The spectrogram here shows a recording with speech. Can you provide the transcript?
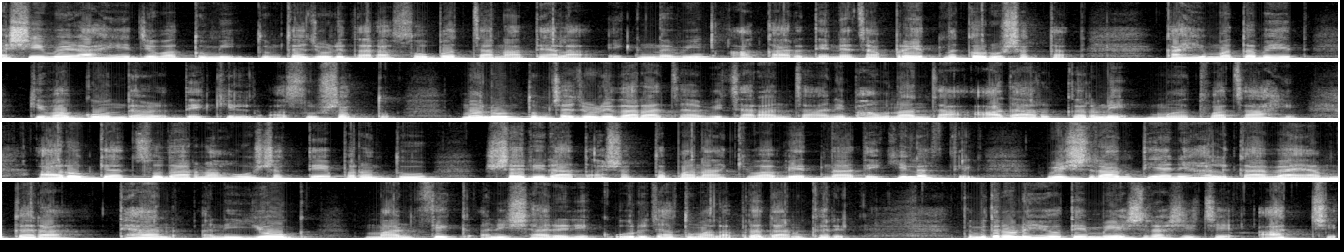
अशी वेळ आहे जेव्हा तुम्ही तुमच्या जोडीदारासोबतच्या नात्याला एक नवीन आकार देण्याचा प्रयत्न करू शकतात. काही मतभेद किंवा गोंधळ देखील असू शकतो. म्हणून तुमच्या जोडीदाराच्या विचारांचा आणि भावनांचा आधार करणे महत्त्वाचं आहे. आरोग्यात सुधारणा होऊ शकते परंतु शरीरात अशक्तपणा किंवा वेदना देखील असतील. विश्रांती आणि हलका व्यायाम करा. ध्यान आणि योग मानसिक आणि शारीरिक ऊर्जा तुम्हाला प्रदान करेल. तर मित्रांनो हे होते मेष राशीचे आजचे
